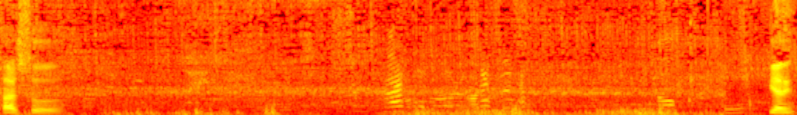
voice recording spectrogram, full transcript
Kar soğuğu. Gelin.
